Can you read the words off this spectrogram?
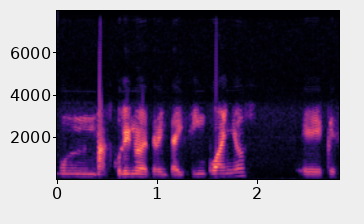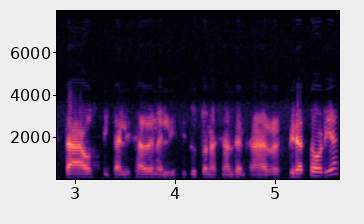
un masculino de 35 años que está hospitalizado en el Instituto Nacional de Enfermedades Respiratorias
